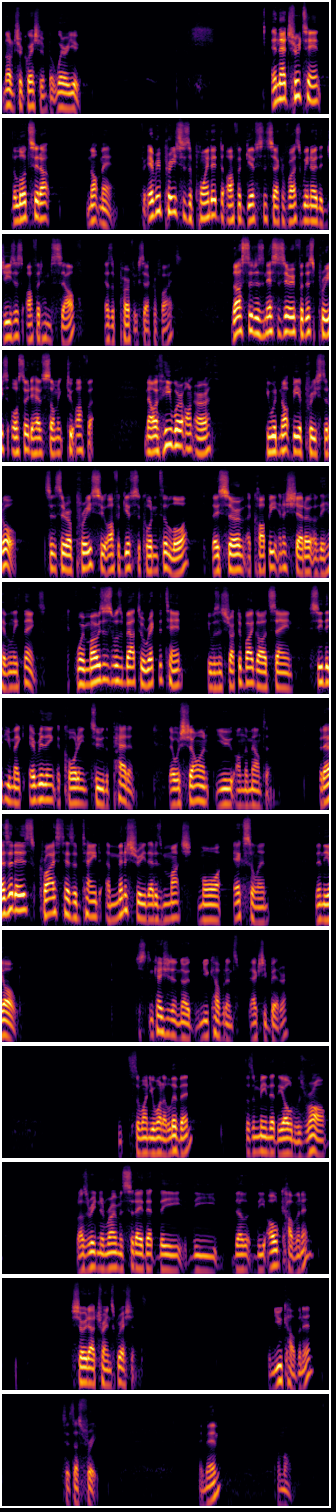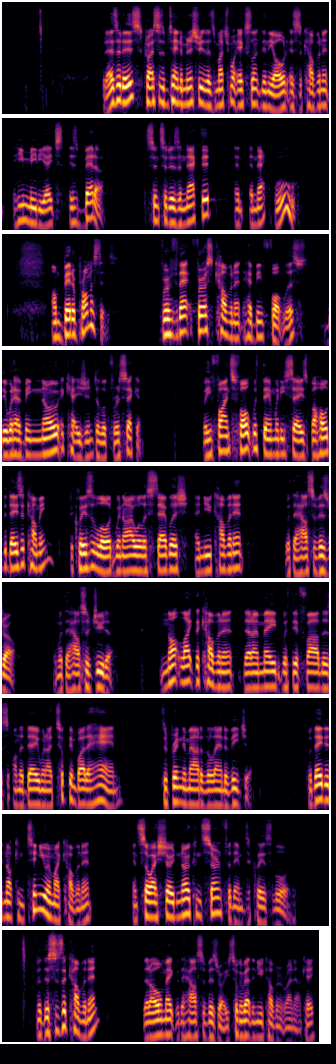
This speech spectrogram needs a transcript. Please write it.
not a trick question, but where are you? In that true tent, the Lord set up, not man. For every priest is appointed to offer gifts and sacrifice. We know that Jesus offered himself as a perfect sacrifice. Thus, it is necessary for this priest also to have something to offer. Now, if he were on earth, he would not be a priest at all since there are priests who offer gifts according to the law, they serve a copy and a shadow of the heavenly things. For when Moses was about to erect the tent, he was instructed by God, saying, See that you make everything according to the pattern that was shown you on the mountain. But as it is, Christ has obtained a ministry that is much more excellent than the old. Just in case you didn't know, the new covenant's actually better. It's the one you want to live in. It doesn't mean that the old was wrong. But I was reading in Romans today that the, the, the, the old covenant showed our transgressions. The new covenant sets us free. Amen? Come on. But as it is, Christ has obtained a ministry that is much more excellent than the old, as the covenant he mediates is better, since it is enacted and enact ooh, on better promises. For if that first covenant had been faultless, there would have been no occasion to look for a second. For he finds fault with them when he says, Behold, the days are coming, declares the Lord, when I will establish a new covenant with the house of Israel and with the house of Judah. Not like the covenant that I made with their fathers on the day when I took them by the hand to bring them out of the land of Egypt. For they did not continue in my covenant, and so I showed no concern for them, declares the Lord. For this is the covenant that I will make with the house of Israel. He's talking about the new covenant right now, okay?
